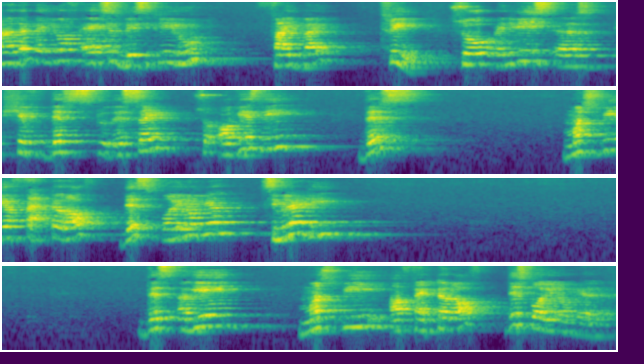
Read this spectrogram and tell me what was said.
another value of x is basically root 5 by 3. So when we uh, shift this to this side, so obviously this must be a factor of this polynomial. Similarly, This again must be a factor of this polynomial.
